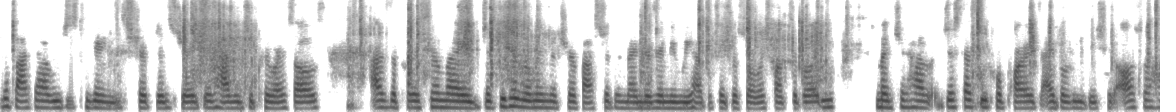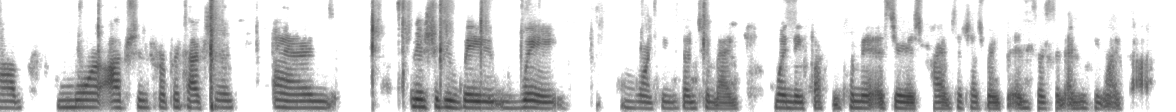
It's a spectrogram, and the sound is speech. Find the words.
the fact that we just keep getting stripped and stripped and having to prove ourselves as a person, like just because women mature faster than men doesn't mean we have to take the sole responsibility. Men should have just as equal parts. I believe they should also have more options for protection and there should be way, way more things done to men when they fucking commit a serious crime such as rape, incest, and anything like that.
